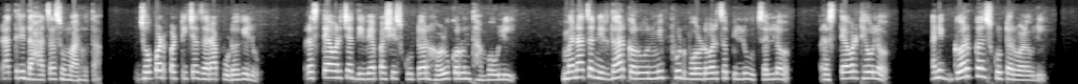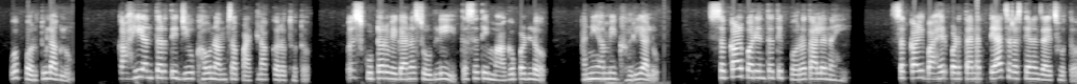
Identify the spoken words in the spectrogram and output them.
रात्री दहाचा सुमार होता. झोपडपट्टीच्या जरा पुढं गेलो. रस्त्यावरच्या दिव्यापाशी स्कूटर हळू करून थांबवली. मनाचा निर्धार करून मी फुटबोर्डवरचं पिल्लू उचललं. रस्त्यावर ठेवलं. आणि गरकन स्कूटर वळवली व परतू लागलो. काही अंतर ते जीव खाऊन आमचा पाठलाग करत होतं. पण स्कूटर वेगानं सोडली तसं ते मागं पडलं आणि आम्ही घरी आलो. सकाळपर्यंत ते परत आलं नाही. सकाळी बाहेर पडताना त्याच रस्त्यानं जायचं होतं.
